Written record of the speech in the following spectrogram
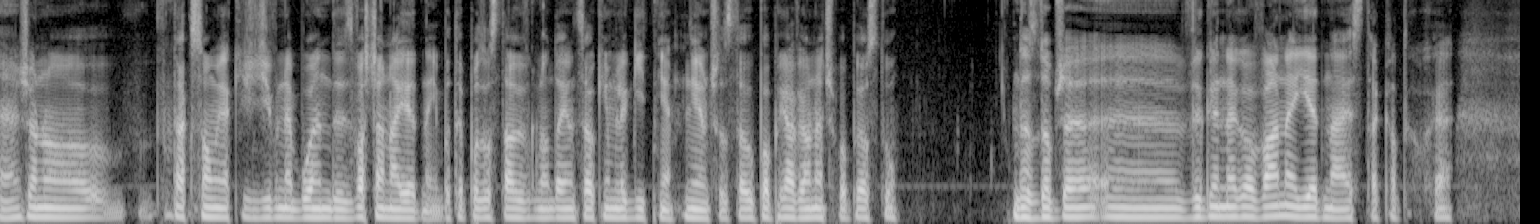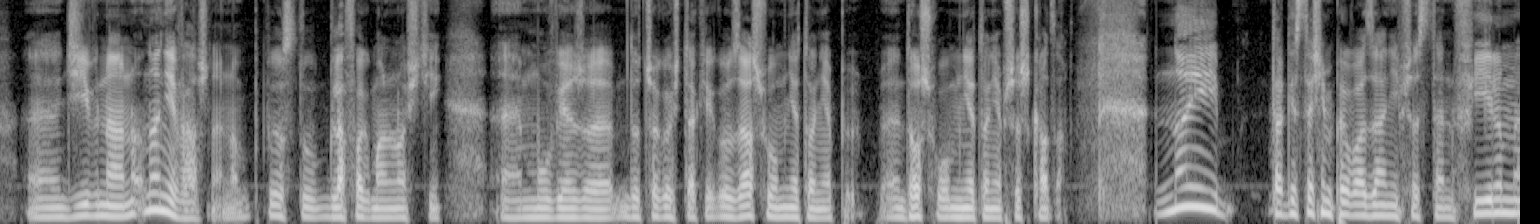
e, że no tak są jakieś dziwne błędy, zwłaszcza na jednej, bo te pozostałe wyglądają całkiem legitnie. Nie wiem, czy zostały poprawione, czy po prostu dość dobrze e, wygenerowane. Jedna jest taka trochę e, dziwna, no, no nieważne, no po prostu dla formalności e, mówię, że do czegoś takiego zaszło, mnie to nie, doszło, mnie to nie przeszkadza. No i tak jesteśmy prowadzeni przez ten film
